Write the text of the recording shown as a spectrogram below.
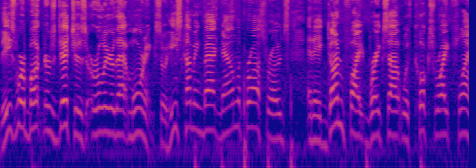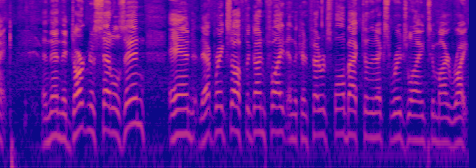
These were Buckner's ditches earlier that morning. So he's coming back down the crossroads and a gunfight breaks out with Cook's right flank. And then the darkness settles in and that breaks off the gunfight and the Confederates fall back to the next ridge line to my right.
